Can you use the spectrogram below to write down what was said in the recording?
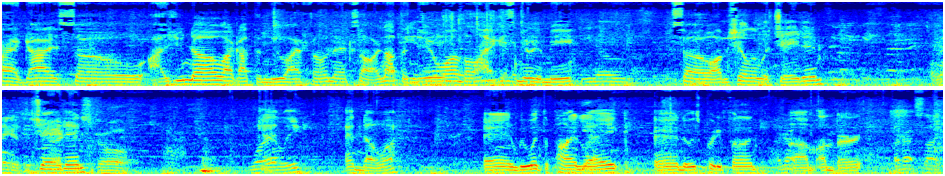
right, guys. So as you know, I got the new iPhone XR. Not the new one, but like it's new to me. So I'm chilling with Jaden, I think it's Jaden. Kelly, and Noah. And we went to Pine Yeah. Lake, and it was pretty fun. Um, I'm burnt. I got slides.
